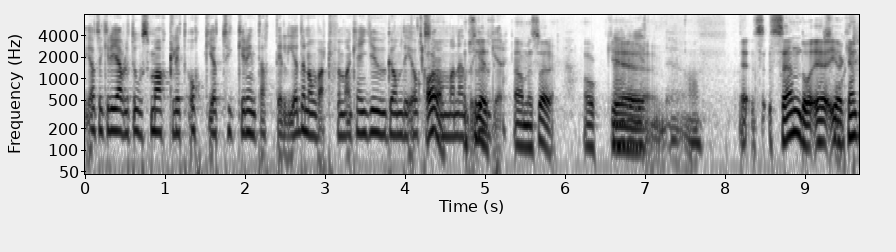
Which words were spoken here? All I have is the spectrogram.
Jag tycker det är jävligt osmakligt och jag tycker inte att det leder någon vart. För man kan ljuga om det också ja, om man ändå absolut. ljuger. Ja, men så är det. Och, Nej, det är, ja. Eh, sen då, eh, jag kan,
